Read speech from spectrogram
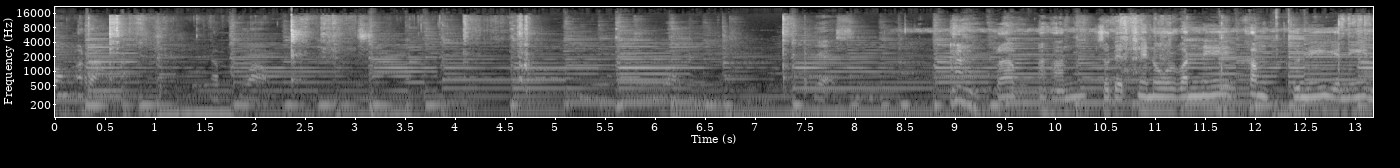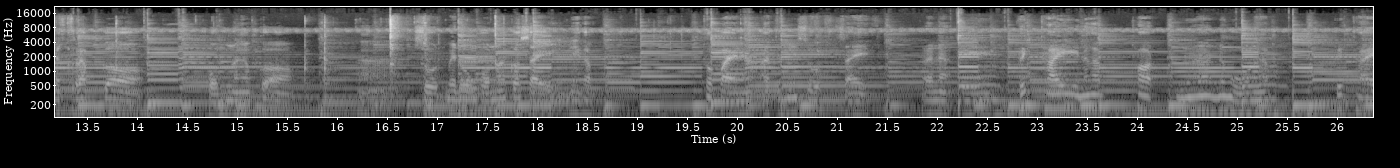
องอร่ามครับว้าครับอาหารสุดเด็ดเมนูวันนี้ค่ำคืนนี้เย็นนี้นะครับก็ผมนะครับก็สูตรเมนูผมนั้นก็ใส่นี่ครับทั่วไปนะอาจจะมีสูตรใส่อะไรนะเอพริกไทยนะครับทอดเนื้อเนื้อหมูนะครับพริกไทย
